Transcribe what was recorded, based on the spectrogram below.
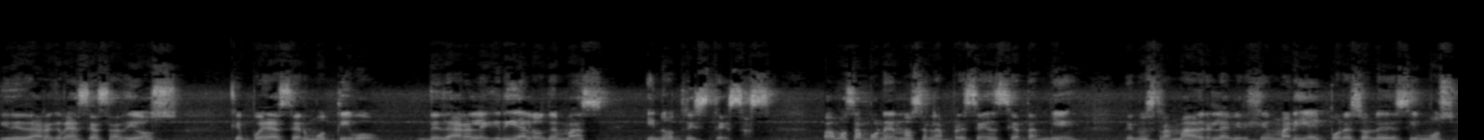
y de dar gracias a Dios, que pueda ser motivo de dar alegría a los demás y no tristezas. Vamos a ponernos en la presencia también de nuestra Madre la Virgen María y por eso le decimos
